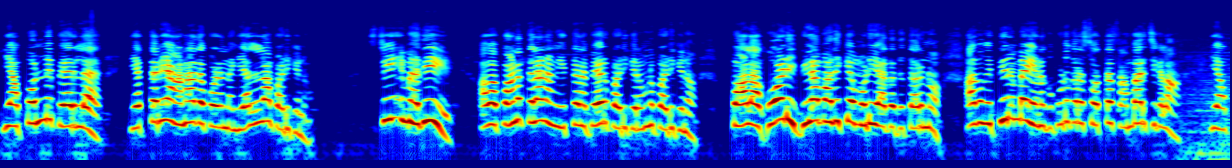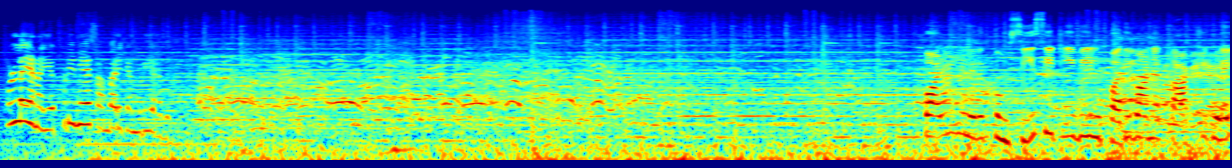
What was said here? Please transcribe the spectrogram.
என் பொண்ணு பேரில் எத்தனையோ அனாதை குழந்தைங்க எல்லாம் படிக்கணும். ஸ்ரீமதி அவள் பணத்தில் நாங்கள் இத்தனை பேர் படிக்கிறோம்னு படிக்கணும். பல கோடி விலை மதிக்க முடியாதது தரணும். அவங்க திரும்ப எனக்கு கொடுக்குற சொத்தை சம்பாரிச்சுக்கலாம். என் பிள்ளைய நான் எப்படியுமே சம்பாதிக்க முடியாது. பள்ளியில் இருக்கும் சிசிடிவியில் பதிவான காட்சிகளை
